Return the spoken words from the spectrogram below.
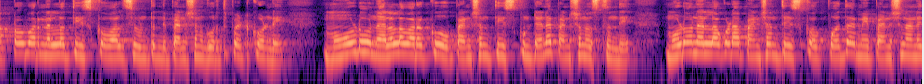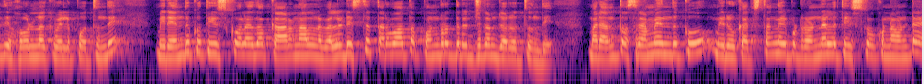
అక్టోబర్ నెలలో తీసుకోవాల్సి ఉంటుంది పెన్షన్ గుర్తుపెట్టుకోండి. మూడు నెలల వరకు పెన్షన్ తీసుకుంటేనే పెన్షన్ వస్తుంది. మూడో నెలలో కూడా పెన్షన్ తీసుకోకపోతే మీ పెన్షన్ అనేది హోల్డ్లోకి వెళ్ళిపోతుంది. మీరు ఎందుకు తీసుకోలేదో కారణాలను వెల్లడిస్తే తర్వాత పునరుద్ధరించడం జరుగుతుంది. మరి అంత శ్రమ ఎందుకు? మీరు ఖచ్చితంగా ఇప్పుడు రెండు నెలలు తీసుకోకుండా ఉంటే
